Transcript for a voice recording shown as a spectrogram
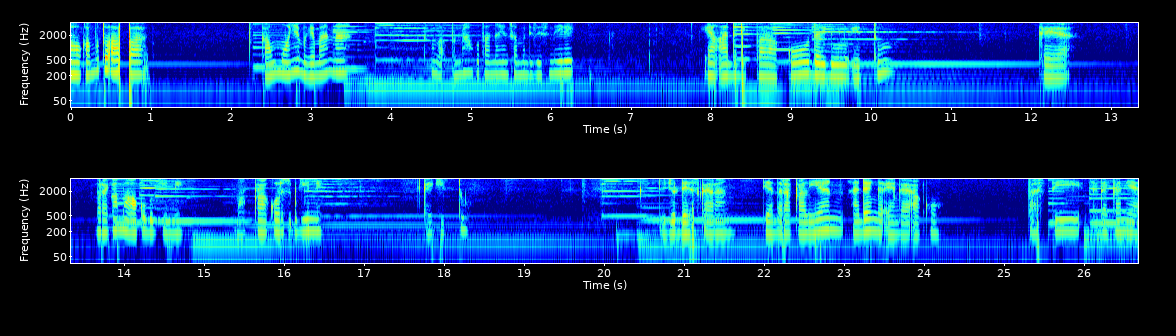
Mau kamu tuh apa? Kamu maunya bagaimana? Itu nggak pernah aku tanyain sama diri sendiri. Yang ada di kepalaku dari dulu itu kayak mereka mau aku begini maka aku harus begini. Kayak gitu. Jujur deh sekarang di antara kalian ada nggak yang kayak aku? Pasti ada kan ya?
